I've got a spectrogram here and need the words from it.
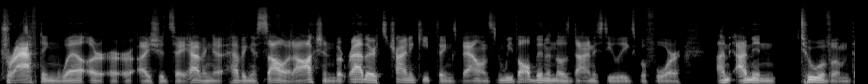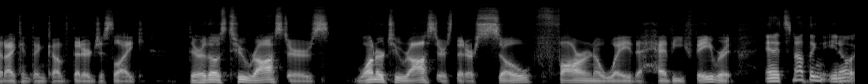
drafting well or, or, I should say having a having a solid auction but rather it's trying to keep things balanced and we've all been in those dynasty leagues before. I'm I'm in two of them that I can think of that are just like there are those two rosters one or two rosters that are so far and away the heavy favorite and it's nothing you know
